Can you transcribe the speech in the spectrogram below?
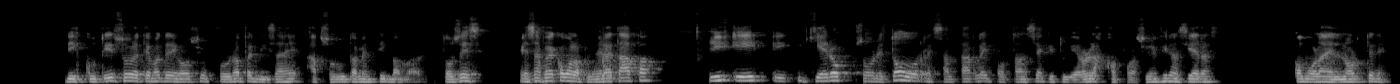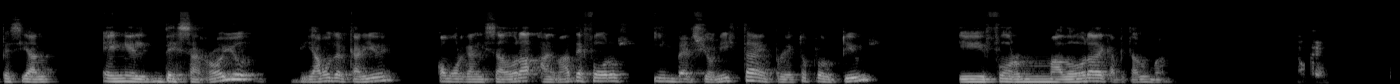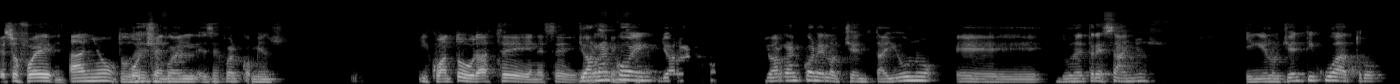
discutir sobre temas de negocio fue un aprendizaje absolutamente invaluable. Entonces, esa fue como la primera etapa y, quiero sobre todo resaltar la importancia que tuvieron las corporaciones financieras, como la del norte en especial, en el desarrollo, digamos, del Caribe como organizadora, además de foros, inversionista en proyectos productivos y formadora de capital humano. Eso fue año Entonces 80. Ese fue, el, ese fue el comienzo. ¿Y cuánto duraste en ese? Yo arranco en, yo arranco, yo arranco en el 81, eh, duré tres años Y en el 84,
